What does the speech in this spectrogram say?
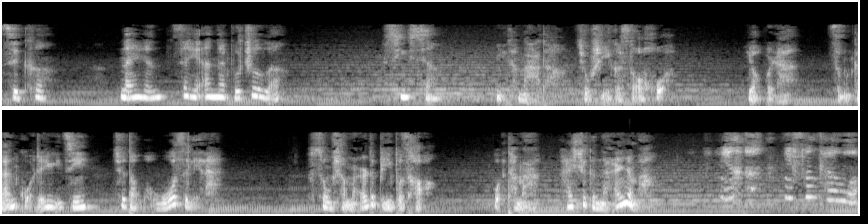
此刻，男人再也按耐不住了，心想：“你他妈的就是一个骚货，要不然怎么敢裹着浴巾就到我屋子里来？送上门的逼不操，我他妈还是个男人吗？”你你放开我！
